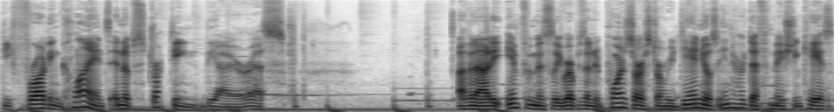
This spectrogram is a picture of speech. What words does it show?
defrauding clients and obstructing the IRS. Avenatti infamously represented porn star Stormy Daniels in her defamation case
